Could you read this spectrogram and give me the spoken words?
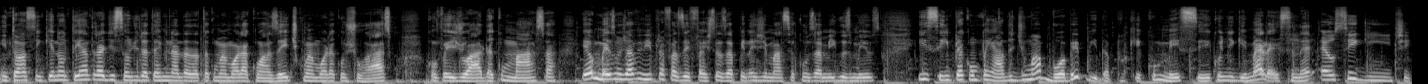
Então, assim, quem não tem a tradição de determinada data comemorar com azeite, comemora com churrasco, com feijoada, com massa. Eu mesmo já vivi para fazer festas apenas de massa com os amigos meus e sempre acompanhado acompanhado de uma boa bebida, porque comer seco ninguém merece, né? É o seguinte,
